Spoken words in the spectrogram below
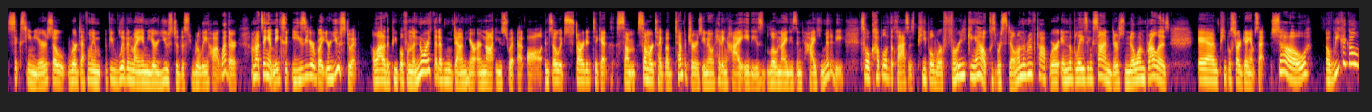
16 years, so we're definitely, if you live in Miami, you're used to this really hot weather. I'm not saying it makes it easier but you're used to it. A lot of the people from the north that have moved down here are not used to it at all. And so it started to get some summer type of temperatures, you know, hitting high 80s, low 90s, and high humidity. So a couple of the classes, people were freaking out because we're still on the rooftop, we're in the blazing sun, there's no umbrellas, and people started getting upset. So a week ago,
